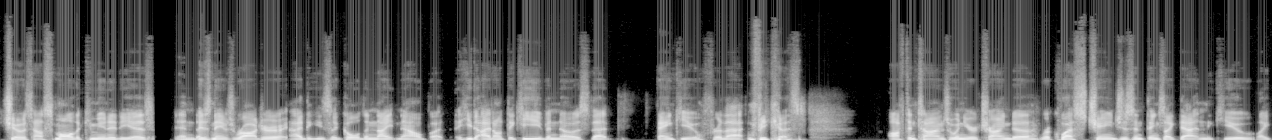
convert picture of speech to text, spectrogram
shows how small the community is. And his name's Roger. I think he's a golden knight now, but he I don't think he even knows that. Thank you for that because oftentimes when you're trying to request changes and things like that in the queue, like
